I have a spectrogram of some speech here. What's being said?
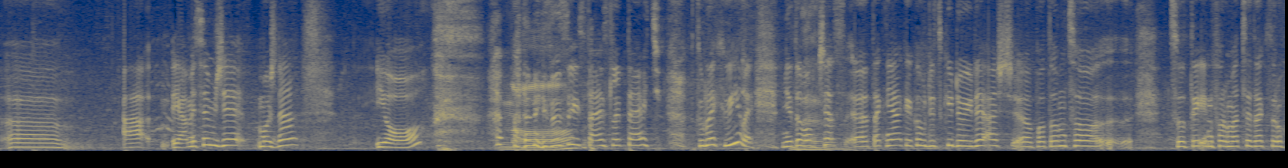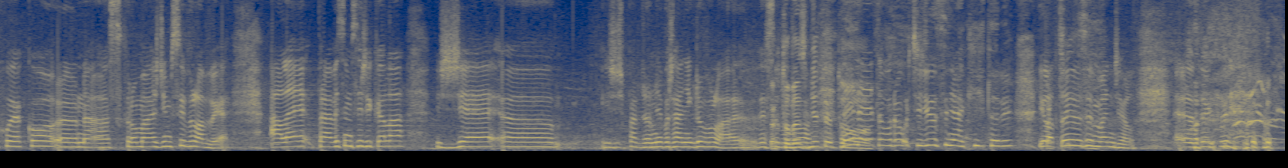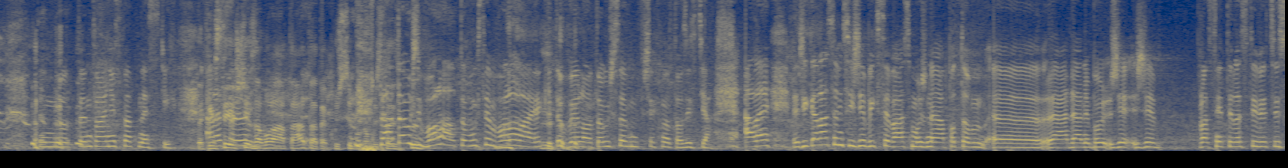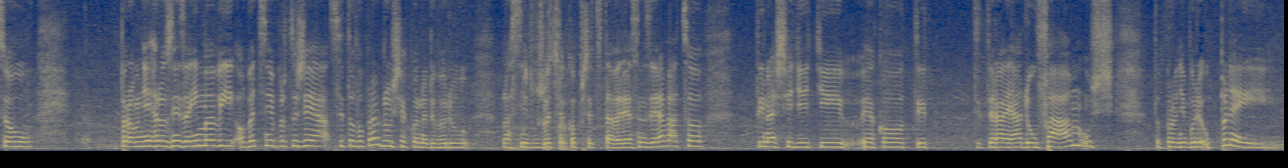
a já myslím, že možná jo, No. Nejsem si jistá, jestli teď, v tuhle chvíli. Mně to ne. občas uh, tak nějak jako vždycky dojde až uh, po tom, co, co ty informace tak trochu jako uh, na schromáždím si v hlavě. Ale právě jsem si říkala, že uh, Ježíš, pardon, mě pořád někdo volá. Já tak to volá. vezměte to. Ne, ne, to budou určitě zase nějaký tady. Jo, tak to je zase manžel. E, tak ten, ten to ani snad nestih. Tak jestli to... ještě zavolá táta, tak už si budu myslet... Táta už volal, tomu jsem volala, jaký to bylo, to už jsem všechno to zjistila. Ale říkala jsem si, že bych se vás možná potom uh, ráda, nebo že, že vlastně tyhle ty věci jsou pro mě hrozně zajímavý obecně, protože já si to opravdu už jako nedovedu vlastně vůbec jako představit. Já jsem zvědavá, co ty naše děti, jako ty ty teda já doufám, už to pro ně bude úplný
